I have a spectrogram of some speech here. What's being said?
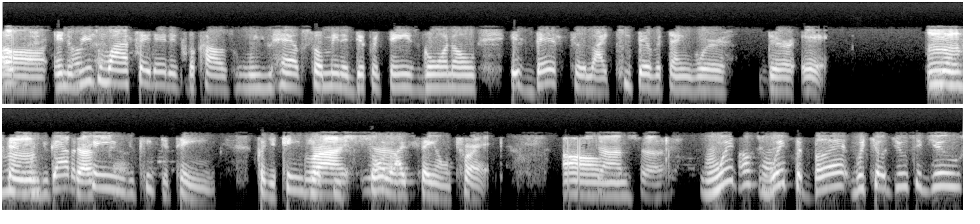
Okay, Uh, and the okay. reason why I say that is because when you have so many different things going on, it's best to like keep everything where they're at. You understand? When you got a Gotcha. team, you keep the team because your team helps Right, you sort of like stay on track. Um, Gotcha. with Okay. with the bud, with your juicy juice,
